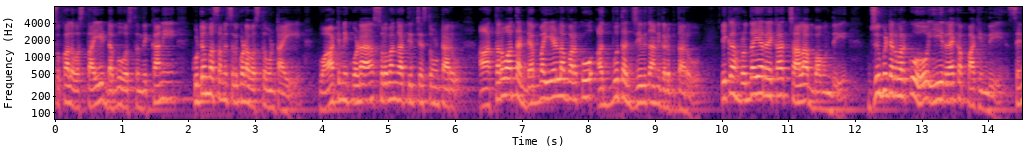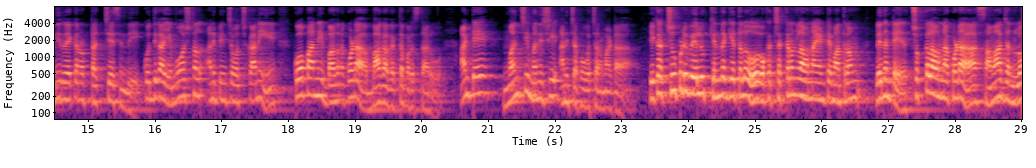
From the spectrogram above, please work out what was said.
సుఖాలు వస్తాయి డబ్బు వస్తుంది. కానీ కుటుంబ సమస్యలు కూడా వస్తూ ఉంటాయి. వాటిని కూడా సులభంగా తీర్చేస్తూ ఉంటారు. ఆ తర్వాత డెబ్బై ఏళ్ళ వరకు అద్భుత జీవితాన్ని గడుపుతారు. ఇక హృదయ రేఖ చాలా బాగుంది. జూపిటర్ వరకు ఈ రేఖ పాకింది. శని రేఖను టచ్ చేసింది. కొద్దిగా ఎమోషనల్ అనిపించవచ్చు కానీ కోపాన్ని బాధను కూడా బాగా వ్యక్తపరుస్తారు. అంటే మంచి మనిషి అని చెప్పవచ్చు అనమాట ఇక చూపుడు వేలు కింద గీతలు ఒక చక్రంలా ఉన్నాయంటే మాత్రం లేదంటే చుక్కలా ఉన్నా కూడా సమాజంలో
